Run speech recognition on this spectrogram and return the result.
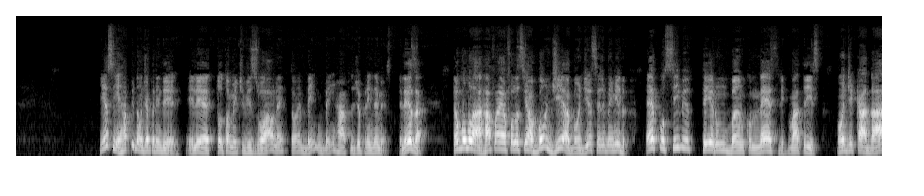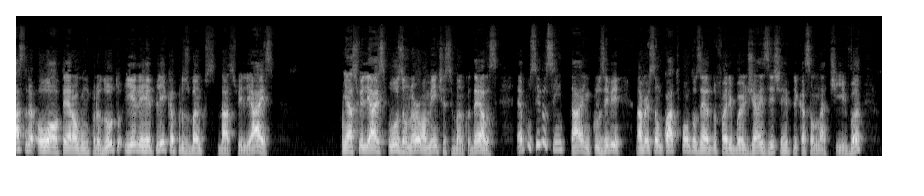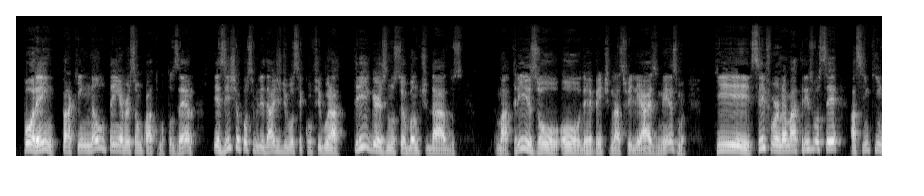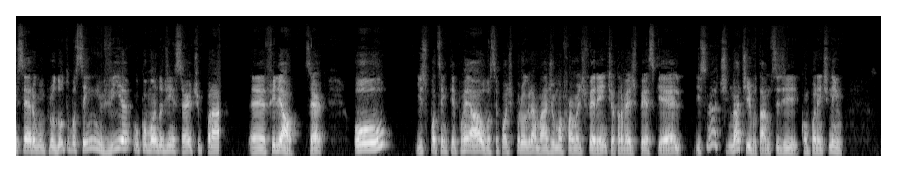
E assim, é rapidão de aprender ele. Ele é totalmente visual, né? Então é bem, bem rápido de aprender mesmo, beleza? Então vamos lá. Rafael falou assim: ó, bom dia, bom dia, seja bem-vindo. É possível ter um banco mestre, matriz, onde cadastra ou altera algum produto e ele replica para os bancos das filiais? E as filiais usam normalmente esse banco delas? É possível sim, tá? Inclusive, na versão 4.0 do Firebird já existe replicação nativa. Porém, para quem não tem a versão 4.0, existe a possibilidade de você configurar triggers no seu banco de dados matriz ou, ou de repente nas filiais mesmo, que se for na matriz, você, assim que insere algum produto, você envia o comando de insert para é, filial, certo? Ou isso pode ser em tempo real, você pode programar de uma forma diferente através de PSQL. Isso não é nativo, tá? Não precisa de componente nenhum.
